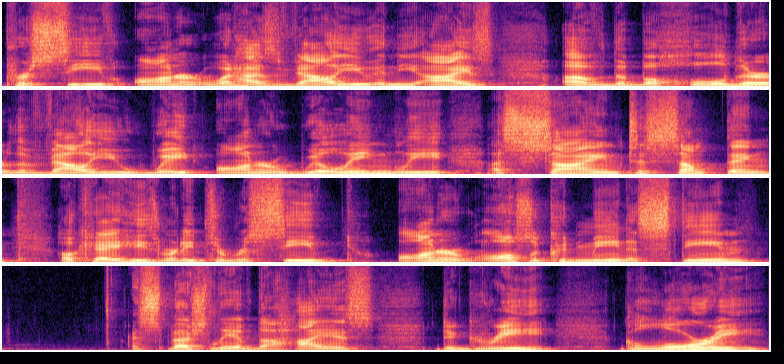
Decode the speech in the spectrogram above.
perceive honor, what has value in the eyes of the beholder, the value, weight, honor willingly assigned to something. Okay, he's ready to receive honor, also could mean esteem especially of the highest degree. Glory,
